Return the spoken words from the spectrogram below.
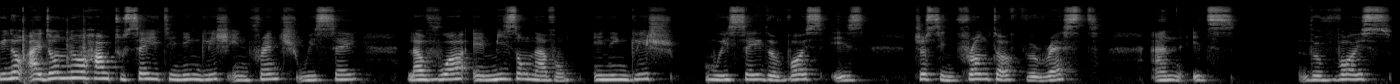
You know, I don't know how to say it in English. In French, we say la voix est mise en avant. In English, we say the voice is just in front of the rest and it's the voice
